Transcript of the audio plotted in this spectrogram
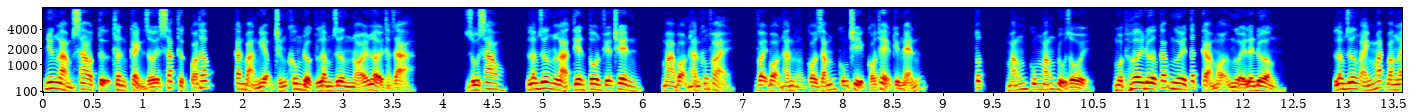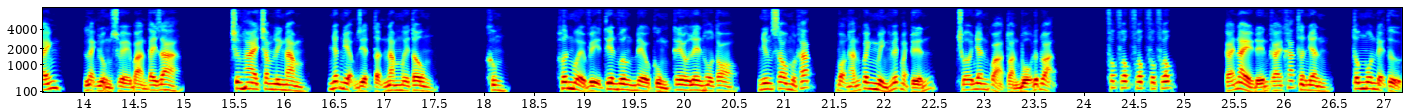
nhưng làm sao tự thân cảnh giới xác thực quá thấp, căn bản nghiệm chứng không được lâm dương nói lời thật giả. Dù sao, lâm dương là tiên tôn phía trên, mà bọn hắn không phải, vậy bọn hắn có dám cũng chỉ có thể kìm nén. Tốt, mắng cũng mắng đủ rồi, một hơi đưa các ngươi tất cả mọi người lên đường. Lâm dương ánh mắt băng lãnh, lạnh lùng xuề bàn tay ra. Chương hai trăm linh năm, nhất nghiệm diện tận năm mươi tông. Không. Hơn mười vị tiên vương đều cùng kêu lên hô to nhưng sau một khắc, bọn hắn quanh mình huyết mạch tuyến, chuỗi nhân quả toàn bộ đứt đoạn. Phốc phốc phốc phốc phốc. Cái này đến cái khác thân nhân, tông môn đệ tử,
